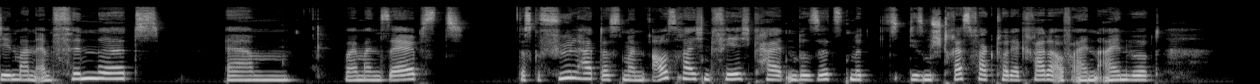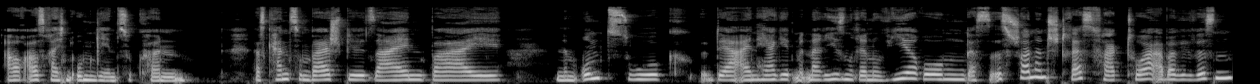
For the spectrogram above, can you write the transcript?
den man empfindet, ähm, weil man selbst das Gefühl hat, dass man ausreichend Fähigkeiten besitzt, mit diesem Stressfaktor, der gerade auf einen einwirkt, auch ausreichend umgehen zu können. Das kann zum Beispiel sein bei einem Umzug, der einhergeht mit einer riesen Renovierung. Das ist schon ein Stressfaktor, aber wir wissen,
